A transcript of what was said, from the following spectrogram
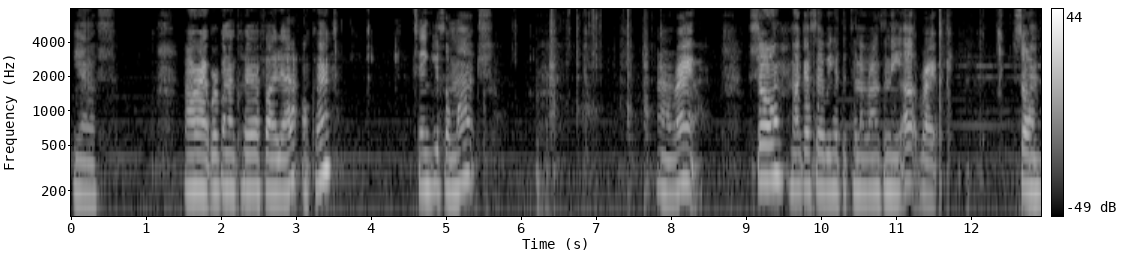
Yes. All right, we're going to clarify that, okay? Thank you so much. All right. So, like I said, we had the Ten of Wands in the upright. So,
